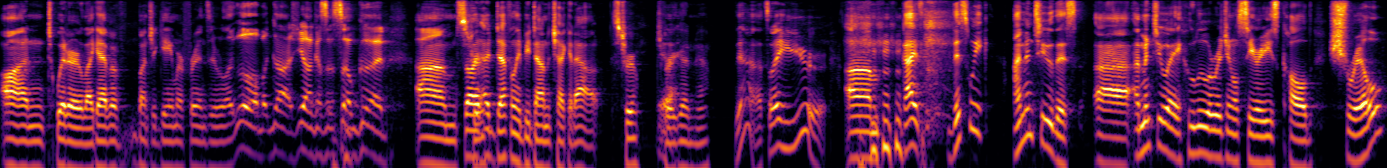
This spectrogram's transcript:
on Twitter. Like I have a bunch of gamer friends who are like, "Oh my gosh, Yakuza is so good." Um, so I, I'd definitely be down to check it out. it's true. It's very good. Yeah. Yeah, that's what I hear. Um, guys, this week I'm into this. Uh, I'm into a Hulu original series called Shrill.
